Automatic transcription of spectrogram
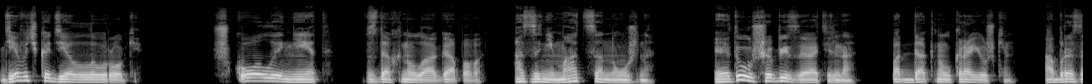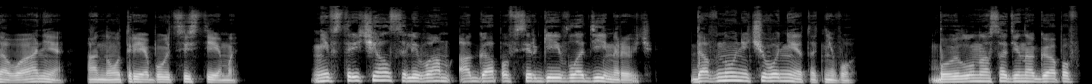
Девочка делала уроки. «Школы нет», — вздохнула Агапова, — «а заниматься нужно». «Это уж обязательно», — поддакнул Краюшкин. «Образование, оно требует системы». «Не встречался ли вам Агапов Сергей Владимирович? Давно ничего нет от него». «Был у нас один Агапов»,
